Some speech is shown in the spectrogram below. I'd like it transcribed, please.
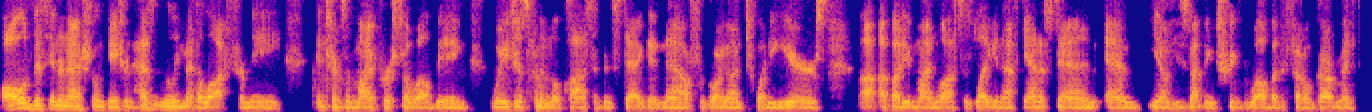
all of this international engagement hasn't really meant a lot for me in terms of my personal well-being. Wages for the middle class have been stagnant now for going on 20 years. Uh, a buddy of mine lost his leg in afghanistan and you know he's not being treated well by the federal government.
